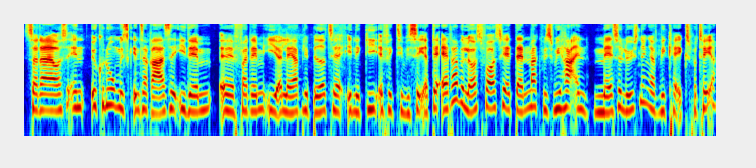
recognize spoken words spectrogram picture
Så der er også en økonomisk interesse i dem, øh, for dem i at lære at blive bedre til at energieffektivisere. Det er der vel også for os her i Danmark, hvis vi har en masse løsninger, vi kan eksportere?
